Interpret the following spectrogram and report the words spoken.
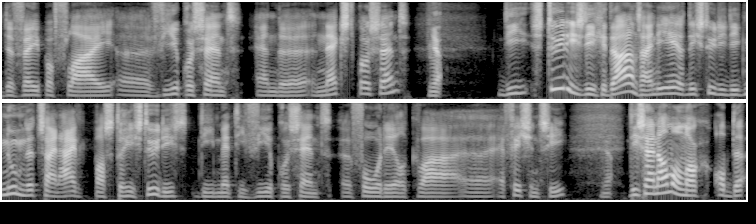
de Vaporfly eh 4% en de Next procent. Ja. Die studies die gedaan zijn, die, die studie die ik noemde, het zijn eigenlijk pas drie studies die met die 4% eh, voordeel qua eh efficiency, Ja. die zijn allemaal nog op de,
